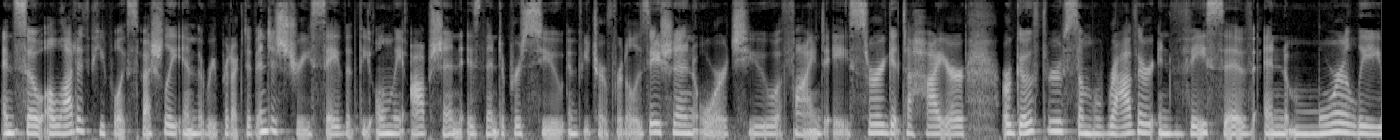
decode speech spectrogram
And so a lot of people, especially in the reproductive industry, say that the only option is then to pursue in vitro fertilization or to find a surrogate to hire or go through some rather invasive and morally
